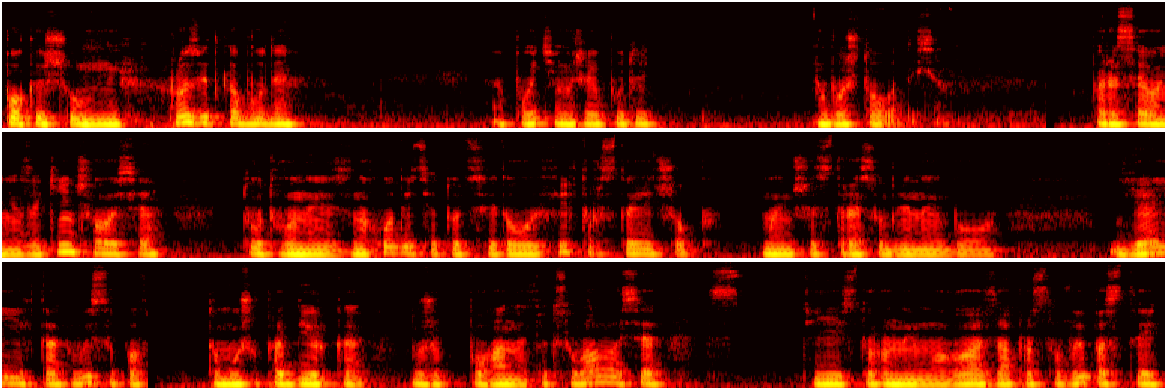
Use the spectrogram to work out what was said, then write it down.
Поки що у них розвідка буде, а потім вже будуть облаштовуватися. Переселення закінчилося. Тут вони знаходяться, тут світовий фільтр стоїть, щоб менше стресу для них було. Я їх так висипав, тому що пробірка дуже погано фіксувалася. З тієї сторони могла запросто випасти,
